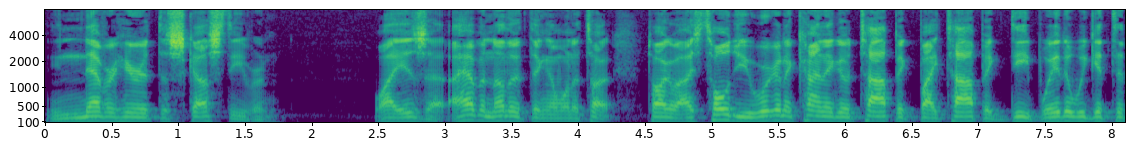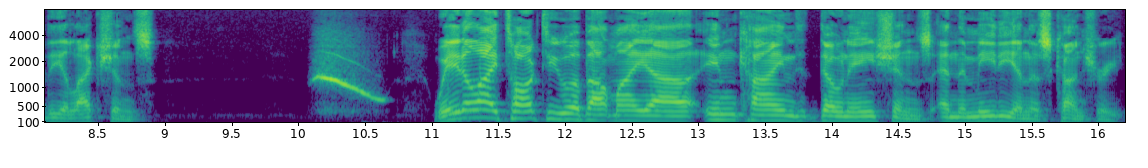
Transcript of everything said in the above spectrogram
You never hear it discussed even. Why is that? I have another thing I want to talk talk about. I told you we're going to kind of go topic by topic deep. Wait till we get to the elections. Wait till I talk to you about my uh, in kind donations and the media in this country.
